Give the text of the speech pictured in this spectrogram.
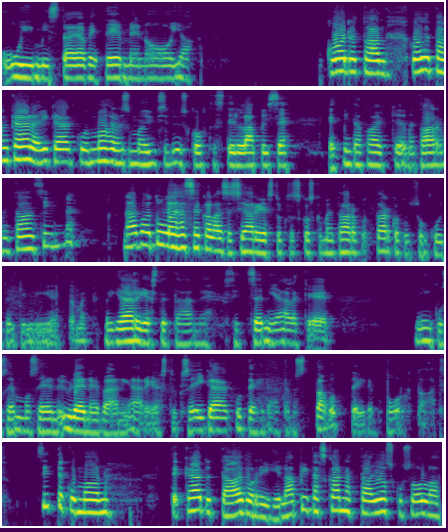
uimista ja vetemenoa ja koitetaan, koitetaan käydä ikään kuin mahdollisimman yksityiskohtaisesti läpi se, että mitä kaikkea me tarvitaan sinne. Nämä voi tulla ihan sekalaisessa järjestyksessä, koska me tar- tarkoitus on kuitenkin niin, että me, me järjestetään ne sitten sen jälkeen niin kuin semmoiseen ylenevään järjestykseen, ikään kuin tehdään tämmöiset tavoitteiden portaat. Sitten kun me on te, käyty tämä aivoriihi läpi, tässä kannattaa joskus olla,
